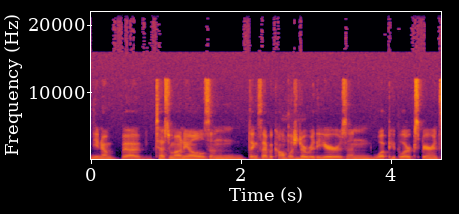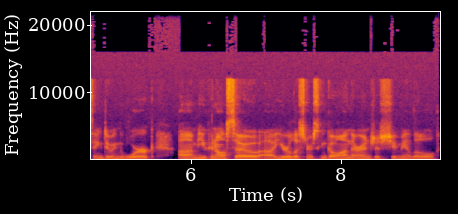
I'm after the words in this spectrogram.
you know uh, testimonials and things I've accomplished mm-hmm. over the years and what people are experiencing doing the work. Um, you can also uh, your listeners can go on there and just shoot me a little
